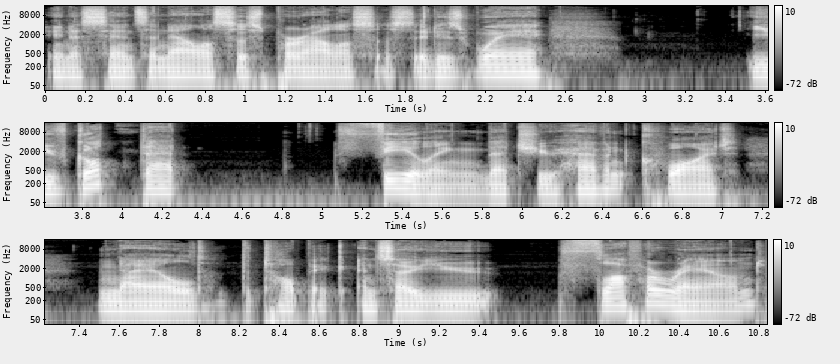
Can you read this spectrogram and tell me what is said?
in a sense, analysis paralysis. It is where you've got that feeling that you haven't quite nailed the topic, and so you fluff around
